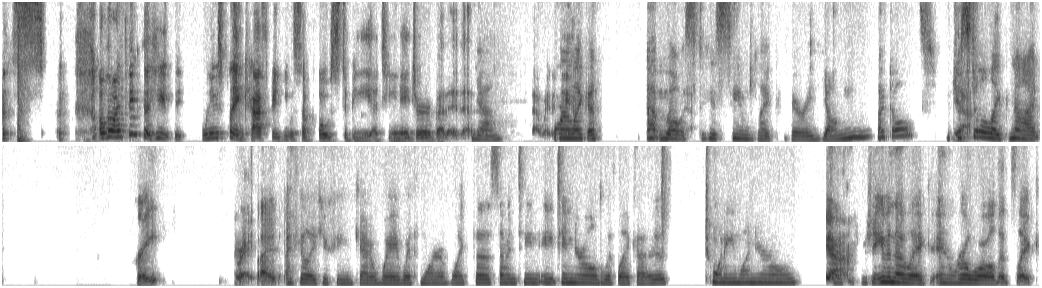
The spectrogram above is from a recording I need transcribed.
although I think that he when he was playing Caspian he was supposed to be a teenager but it Yeah, that way or like at at most he seemed like very young adults, which Yeah. is still like not great. right but I feel like you can get away with more of like the 17, 18 year old with like a 21 year old. yeah Even though, like, in real world, it's like,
